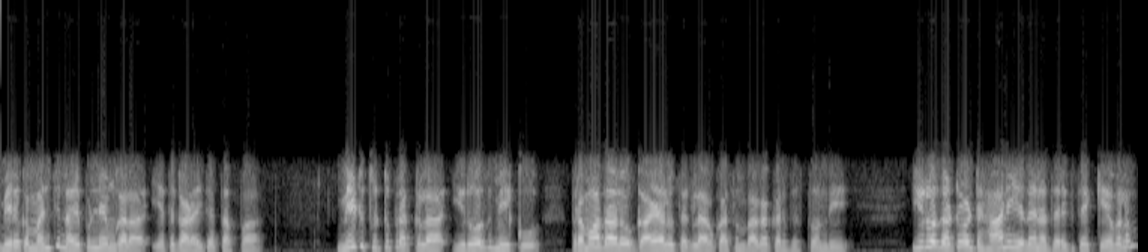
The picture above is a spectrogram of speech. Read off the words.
మీరు ఒక మంచి నైపుణ్యం గల ఈతగాడైతే తప్ప. నీటి చుట్టుప్రక్కల ఈరోజు మీకు ప్రమాదాలు గాయాలు తగిలే అవకాశం బాగా కనిపిస్తోంది. ఈరోజు అటువంటి హాని ఏదైనా జరిగితే కేవలం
